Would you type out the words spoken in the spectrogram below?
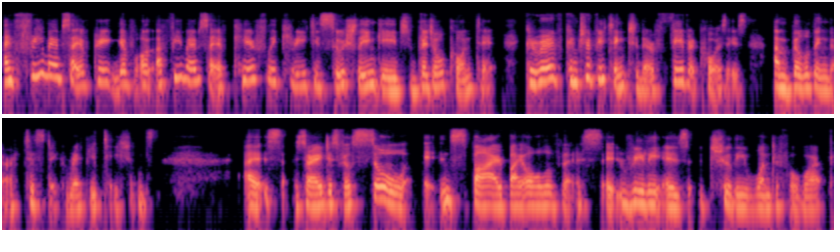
and free website of, of a free website of carefully curated, socially engaged visual content, contributing to their favorite causes and building their artistic reputations. Uh, sorry, I just feel so inspired by all of this. It really is truly wonderful work.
